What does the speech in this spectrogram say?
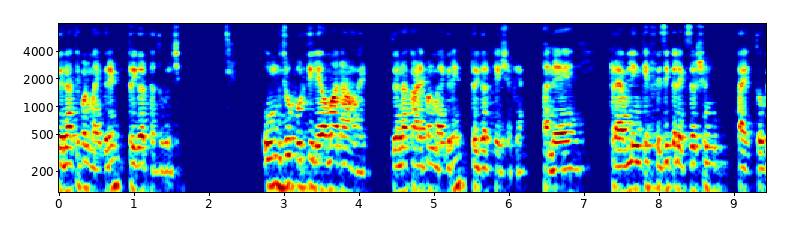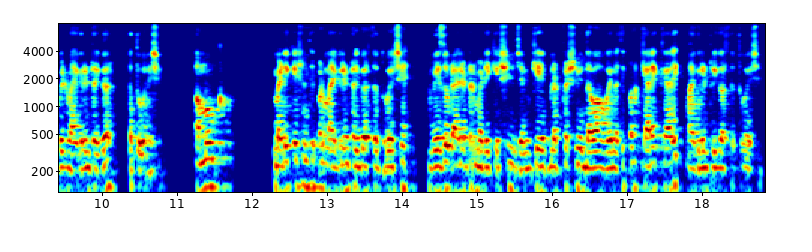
તેનાથી પણ માઇગ્રેન ટ્રિગર થતું હોય છે. ઊંઘ જો પૂરતી લેવામાં ના આવે તો એના કારણે પણ માઇગ્રેન ટ્રિગર થઈ શકે. અને ટ્રાવેલિંગ કે ફિઝિકલ એક્ઝર્શન થાય તો બી માઇગ્રેન ટ્રિગર થતું હોય છે. અમુક મેડિકેશનથી પણ માઇગ્રેન ટ્રિગર થતું હોય છે. વેઝોડાયલેટર મેડિકેશન જેમ કે બ્લડ પ્રેશરની દવા હોય નથી પણ ક્યારેક ક્યારેક માઇગ્રેન ટ્રિગર થતું હોય છે.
